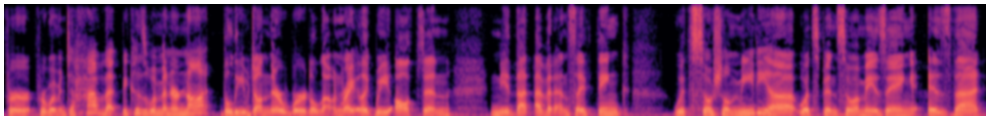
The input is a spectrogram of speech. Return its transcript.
for, for women to have that because women are not believed on their word alone, right? Like we often need that evidence. I think with social media, what's been so amazing is that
